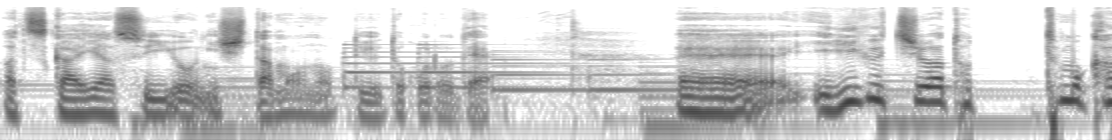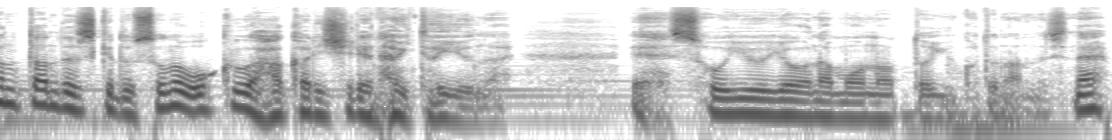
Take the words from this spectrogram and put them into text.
扱いやすいようにしたものというところで、えー、入り口はとっても簡単ですけどその奥は計り知れないというねえそういうようなものということなんですね。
